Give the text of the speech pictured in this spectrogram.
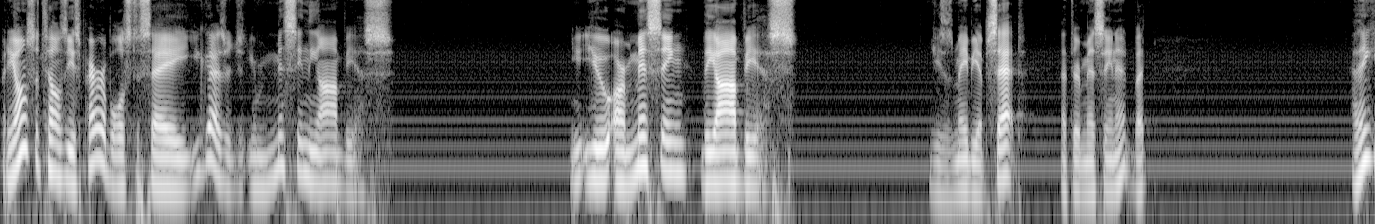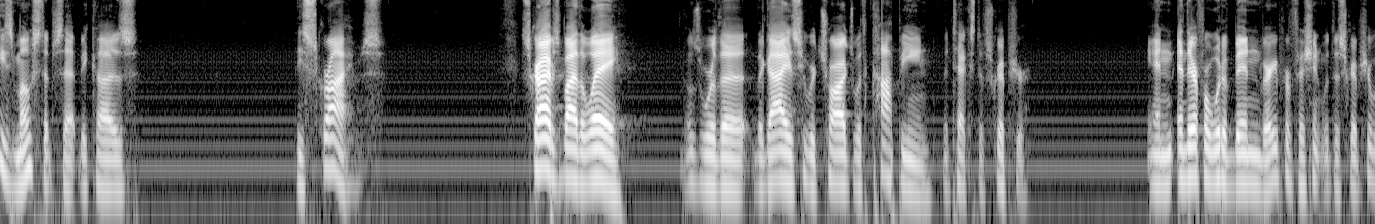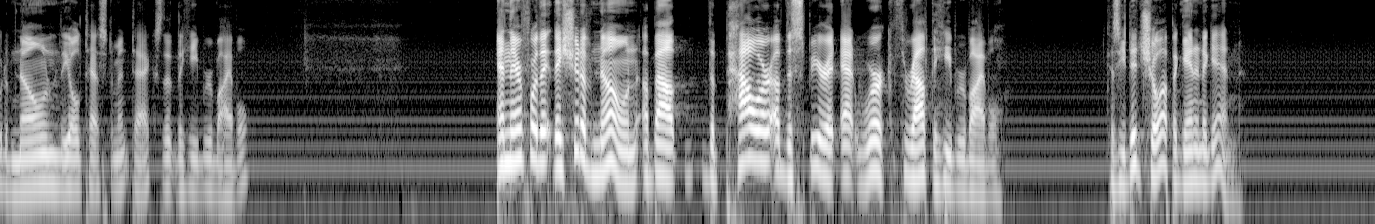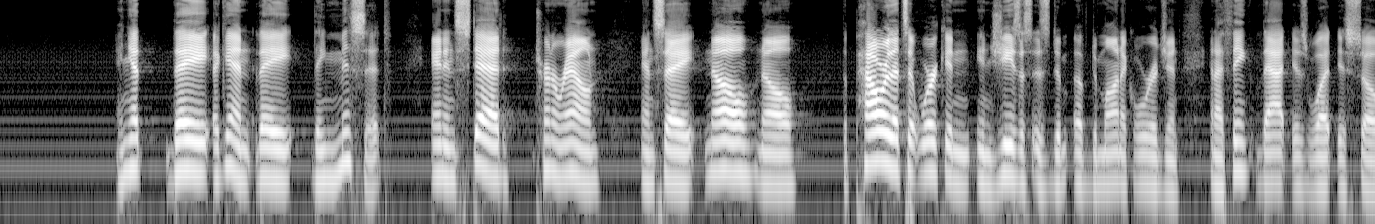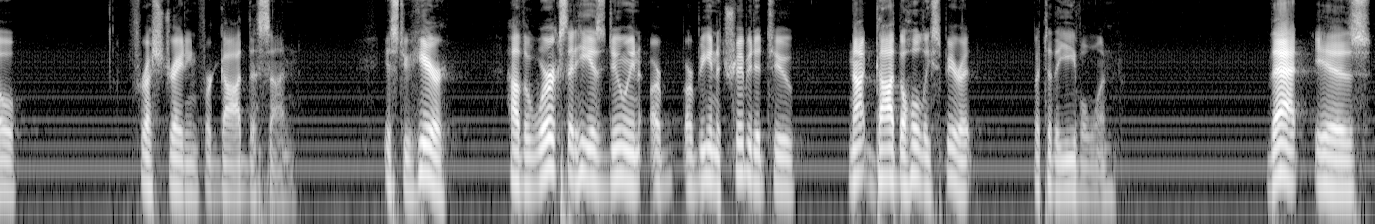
But he also tells these parables to say, you guys are just, you're missing the obvious. You, are missing the obvious. Jesus may be upset that they're missing it, but I think he's most upset because these scribes. Scribes, by the way, those were the, the guys who were charged with copying the text of Scripture and, and therefore would have been very proficient with the scripture, would have known the Old Testament text, the, the Hebrew Bible. And therefore, they, they should have known about the power of the Spirit at work throughout the Hebrew Bible. Because he did show up again and again. And yet, they, again, they, they miss it and instead turn around and say, no, no, the power that's at work in, in Jesus is de- of demonic origin. And I think that is what is so frustrating for God the Son, is to hear how the works that he is doing are, are being attributed to not God the Holy Spirit, but to the evil one. That is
